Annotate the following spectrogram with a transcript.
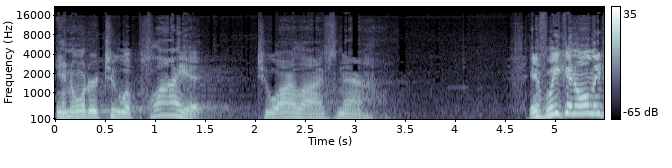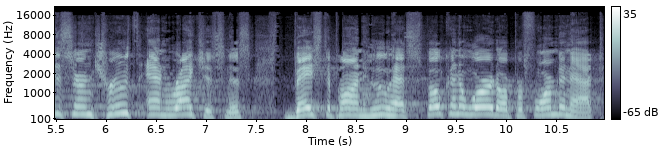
in order to apply it to our lives now. If we can only discern truth and righteousness based upon who has spoken a word or performed an act,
